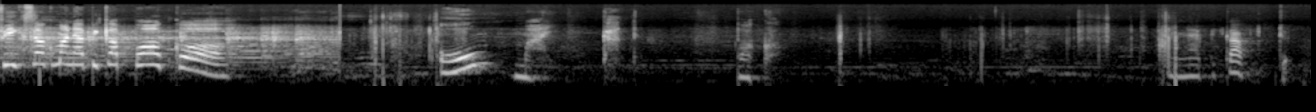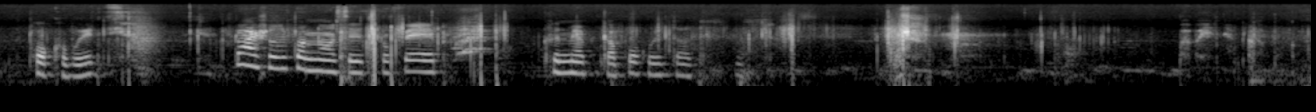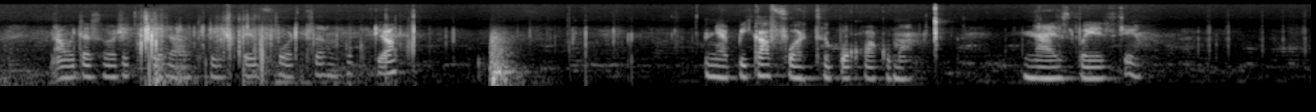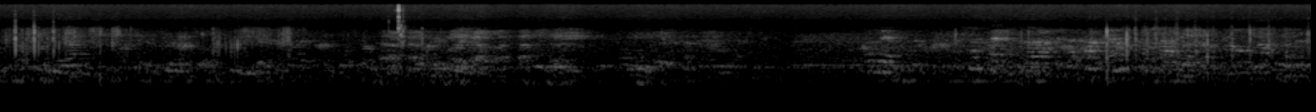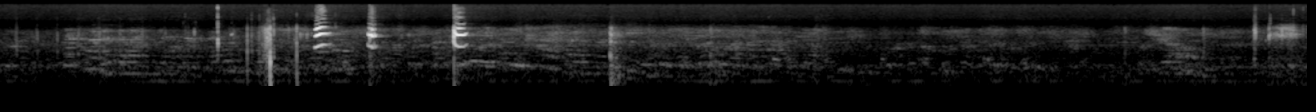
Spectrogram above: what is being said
Fix acum ne-a picat Poco. Oh my god. Poco. Ne-a picat Poco, băieți. Vreau să fac 900 de trofee. Când mi-a picat Poco, uitați. Am uitat să vă arăt că era 13 forță am făcut eu. Ne-a picat foarte Poco acum. Nice băieți.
